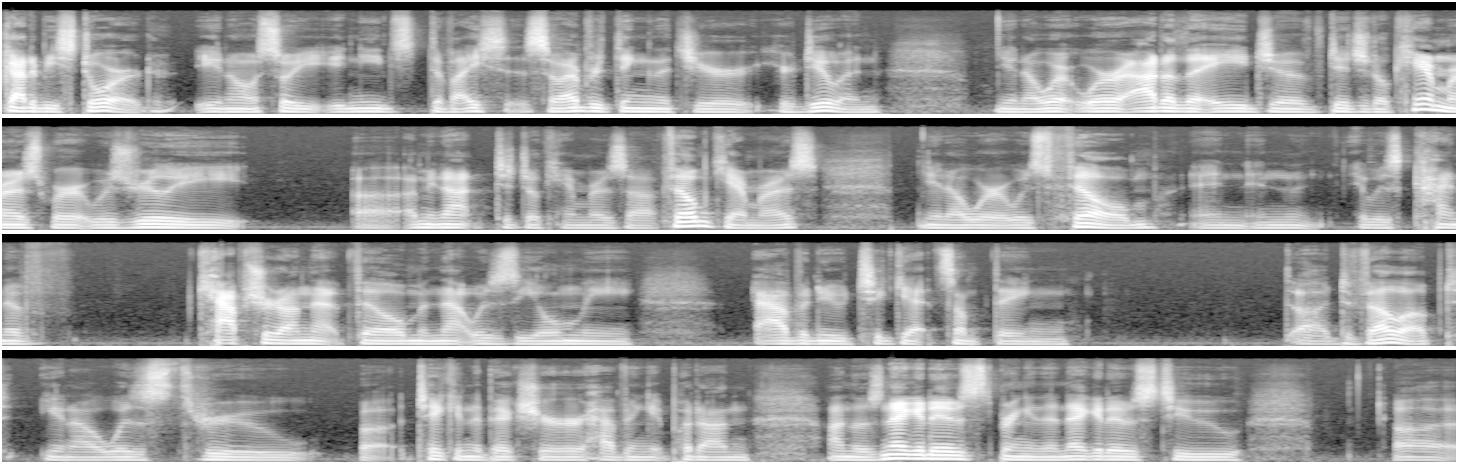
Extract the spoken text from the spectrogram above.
got to be stored. You know, so it needs devices. So everything that you're you're doing you know, we're, we're out of the age of digital cameras where it was really, uh, I mean, not digital cameras, uh, film cameras, you know, where it was film and, and it was kind of captured on that film, and that was the only avenue to get something uh, developed, you know, was through uh, taking the picture, having it put on on those negatives, bringing the negatives to, uh,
